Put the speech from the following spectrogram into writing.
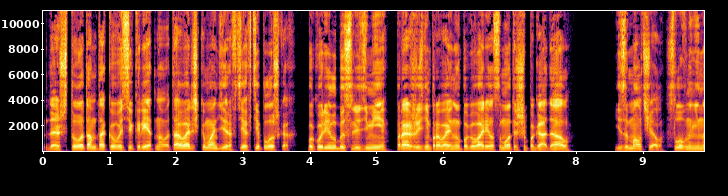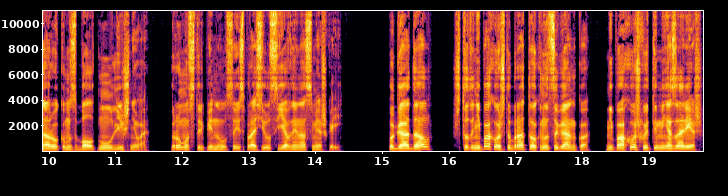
«Да что там такого секретного, товарищ командир, в тех теплушках? Покурил бы с людьми, про жизнь и про войну поговорил, смотришь и погадал». И замолчал, словно ненароком сболтнул лишнего. Рома встрепенулся и спросил с явной насмешкой. «Погадал? Что-то не похож ты, браток, на цыганку. Не похож, хоть ты меня зарежь».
